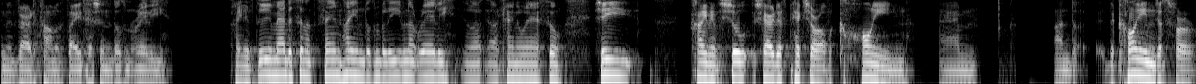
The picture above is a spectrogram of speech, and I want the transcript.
in inverted commas, dietitian, doesn't really kind of do medicine at the same time, doesn't believe in it really, you know, that kind of way. So she kind of show, share this picture of a coin, um, and the coin, just for,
